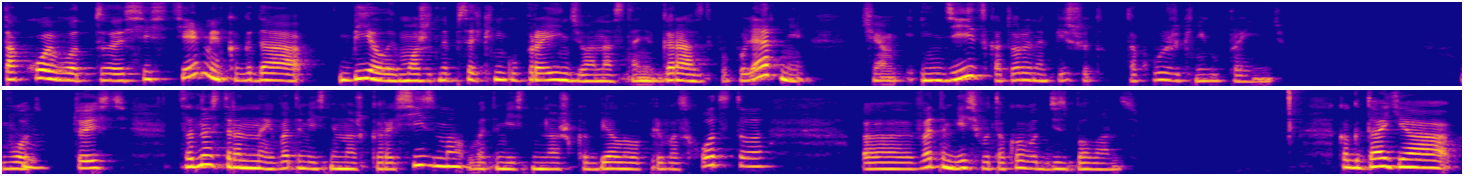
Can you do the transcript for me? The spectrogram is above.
такой вот э, системе, когда белый может написать книгу про Индию, она станет гораздо популярнее, чем индиец, который напишет такую же книгу про Индию. Вот, mm. то есть, с одной стороны, в этом есть немножко расизма, в этом есть немножко белого превосходства, э, в этом есть вот такой вот дисбаланс. Когда я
